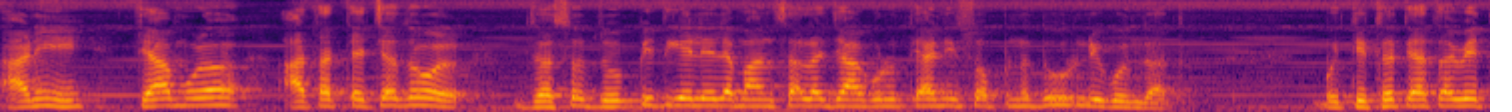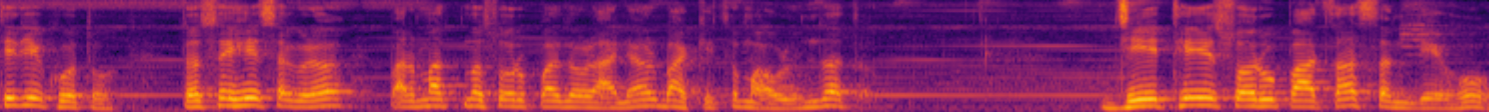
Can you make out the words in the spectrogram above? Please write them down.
आणि त्यामुळं आता त्याच्याजवळ जसं झोपीत गेलेल्या माणसाला जागृती आणि स्वप्न दूर निघून जातं. मग तिथं त्याचा व्यतिरेक होतो. तसं हे सगळं परमात्मा स्वरूपाजवळ आल्यावर बाकीचं मावळून जातं. जेथे स्वरूपाचा संदेह हो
